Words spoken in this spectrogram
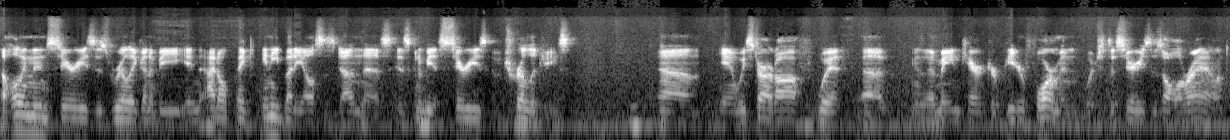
the Holy Moon series is really going to be, and I don't think anybody else has done this. Is going to be a series of trilogies. Um, and we start off with uh, you know, the main character Peter Foreman, which the series is all around.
